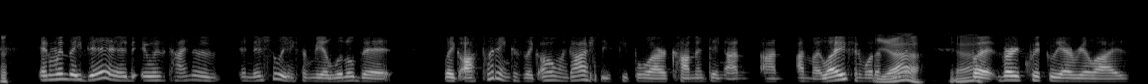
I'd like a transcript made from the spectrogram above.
and when they did, it was kind of initially for me a little bit like off-putting because like oh my gosh, these people are commenting on on on my life and what I'm Yeah, doing. yeah. But very quickly I realized,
